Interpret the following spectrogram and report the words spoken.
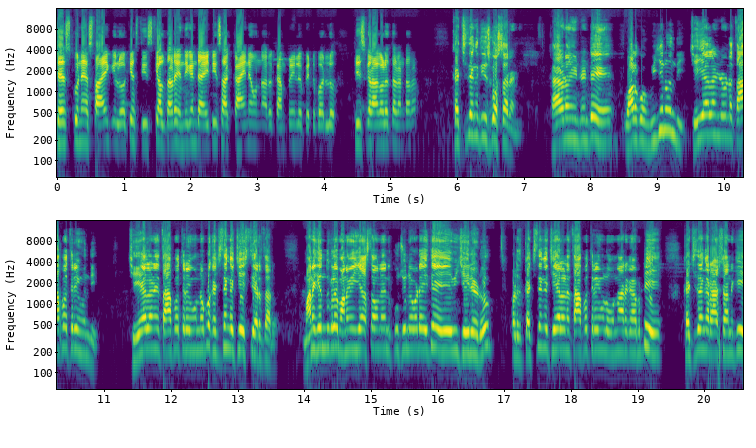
చేసుకునే స్థాయికి లోకేష్ తీసుకెళ్తాడు? ఎందుకంటే ఐటీ శాఖ ఆయనే ఉన్నారు కంపెనీలో పెట్టుబడులు తీసుకురాగలుగుతాడంటారా? ఖచ్చితంగా తీసుకొస్తారండి. కారణం ఏంటంటే వాళ్ళకు ఒక విజన్ ఉంది. చేయాలనేటువంటి తాపత్రయం ఉంది. చేయాలనే తాపత్రయం ఉన్నప్పుడు ఖచ్చితంగా చేసి తీరుతారు. మనకెందుకులే మనం ఏం చేస్తాం కూర్చునేవాడు అయితే ఏమీ చేయలేడు. వాడు ఖచ్చితంగా చేయాలనే తాపత్రయంలో ఉన్నారు కాబట్టి ఖచ్చితంగా రాష్ట్రానికి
